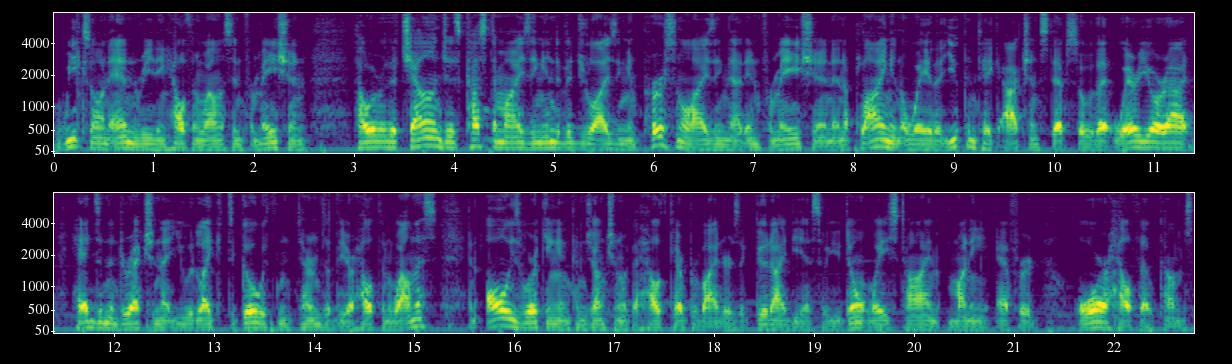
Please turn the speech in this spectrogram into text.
weeks on end reading health and wellness information. However, the challenge is customizing, individualizing, and personalizing that information and applying it in a way that you can take action steps so that where you're at heads in the direction that you would like to go with in terms of your health and wellness. And always working in conjunction with a healthcare provider is a good idea so you don't waste time, money, effort, or health outcomes,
